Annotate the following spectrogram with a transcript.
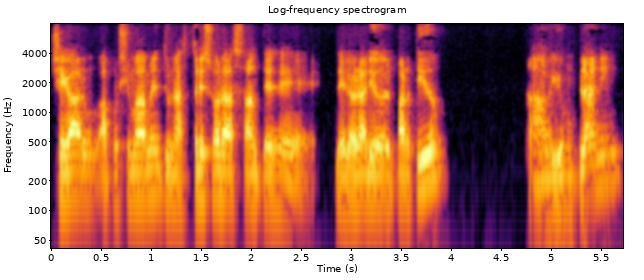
llegar aproximadamente unas tres horas antes del horario del partido. Había un planning,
